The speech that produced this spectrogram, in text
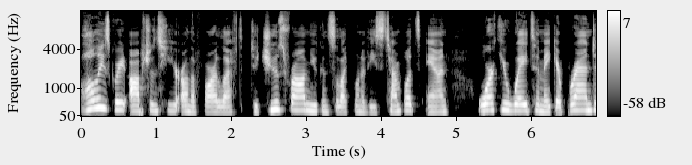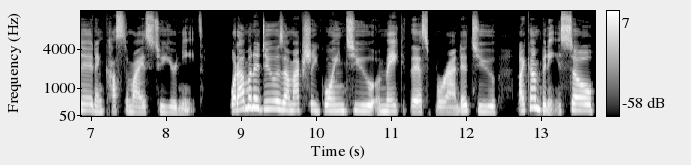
all these great options here on the far left to choose from. You can select one of these templates and work your way to make it branded and customized to your needs. What I'm going to do is I'm actually going to make this branded to my company. So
